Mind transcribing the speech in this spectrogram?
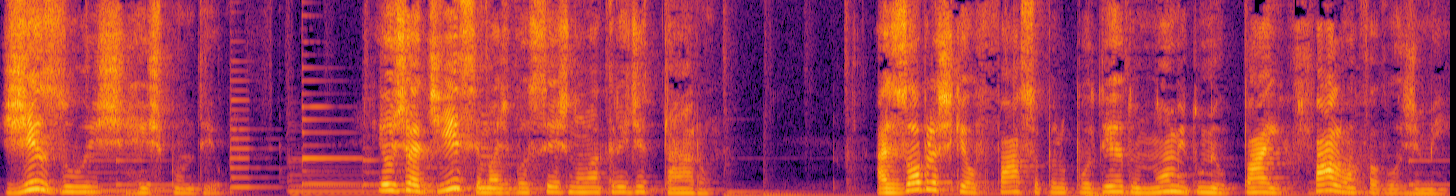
Jesus respondeu: Eu já disse, mas vocês não acreditaram. As obras que eu faço pelo poder do nome do meu Pai falam a favor de mim.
